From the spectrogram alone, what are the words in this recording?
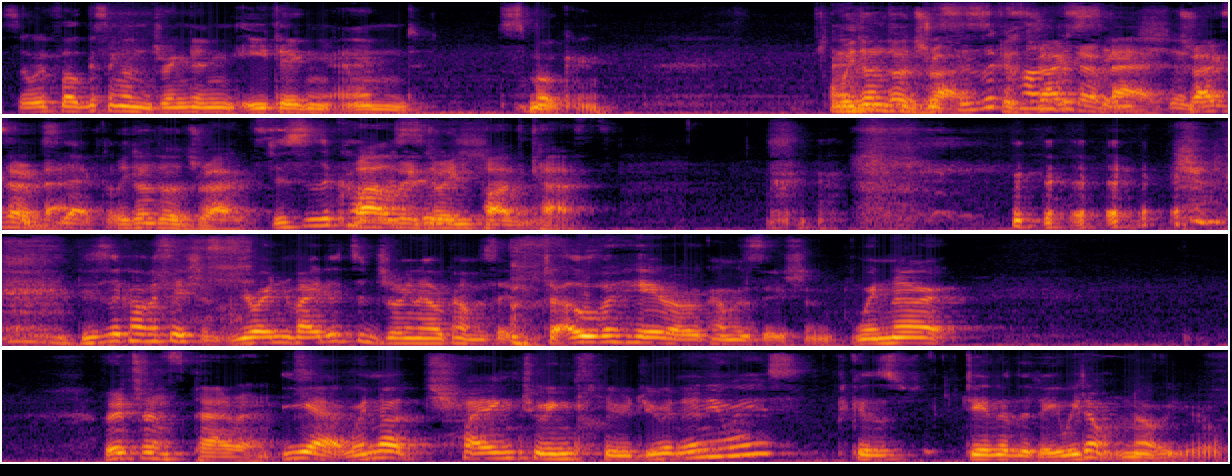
so we're focusing on drinking, eating, and smoking. We don't do drugs. This is a drugs are bad. Drugs are bad. We don't do drugs. This is a conversation. while we're doing podcasts. This is a conversation. You're invited to join our conversation, to overhear our conversation. We're not, We're transparent. yeah, we're not trying to include you in any ways, because at the end of the day, we don't know you.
